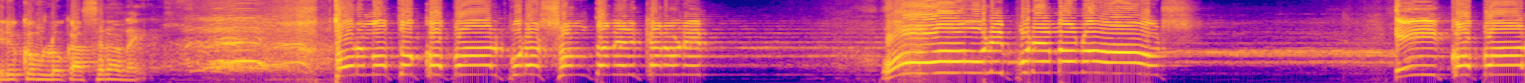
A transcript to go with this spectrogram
এরকম লোক আছে না নাই? তোর মতো কপাল পুরা সন্তানের কারণে, ও অলিপুরে কপাল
